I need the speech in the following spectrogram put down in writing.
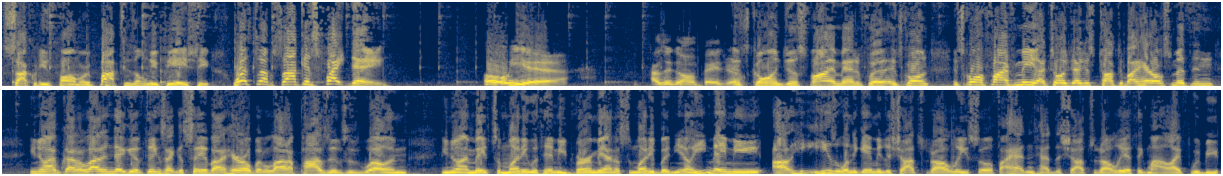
Socrates Palmer, boxing's only PhD. What's up, Sock? It's fight day. Oh, yeah. How's it going, Pedro? It's going just fine, man. Uh, it's going, it's going fine for me. I told you, I just talked about Harold Smith and you know, I've got a lot of negative things I could say about Harold, but a lot of positives as well. And, you know, I made some money with him. He burned me out of some money, but you know, he made me. Uh, he he's the one that gave me the shots with Ali. So if I hadn't had the shots with Ali, I think my life would be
